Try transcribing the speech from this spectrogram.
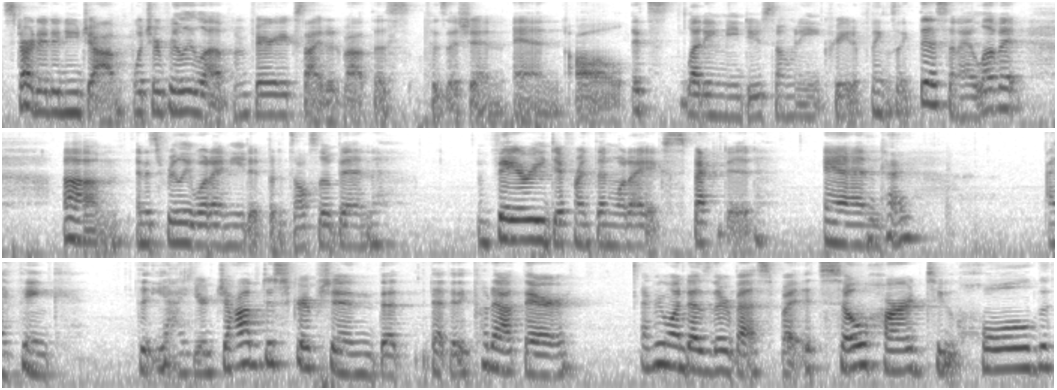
started a new job which i really love. I'm very excited about this position and all. It's letting me do so many creative things like this and i love it. Um, and it's really what i needed but it's also been very different than what i expected. And Okay. I think that yeah, your job description that that they put out there, everyone does their best, but it's so hard to hold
